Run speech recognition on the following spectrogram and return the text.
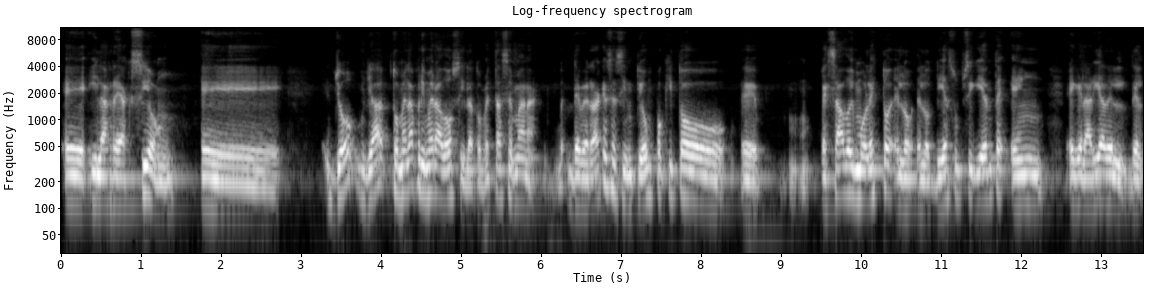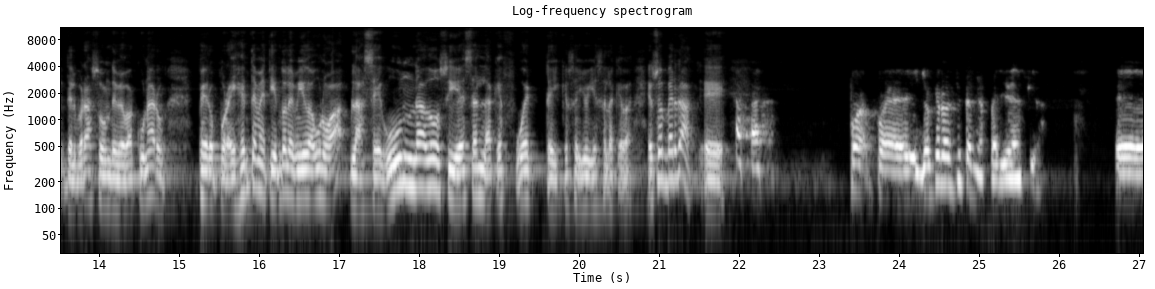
eh, y la reacción. Eh, yo ya tomé la primera dosis, la tomé esta semana. De verdad que se sintió un poquito eh, pesado y molesto en, los días subsiguientes en, el área del, brazo donde me vacunaron. Pero por ahí gente metiéndole miedo a uno, ah, la segunda dosis, esa es la que es fuerte y qué sé yo, y esa es la que va. Eso es verdad. Eh, pues, pues yo quiero decirte mi experiencia. Eh,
